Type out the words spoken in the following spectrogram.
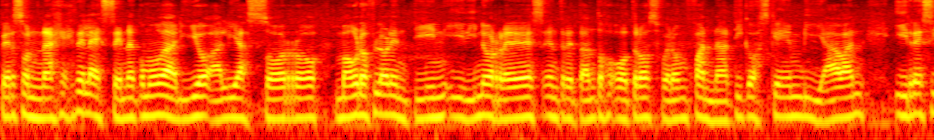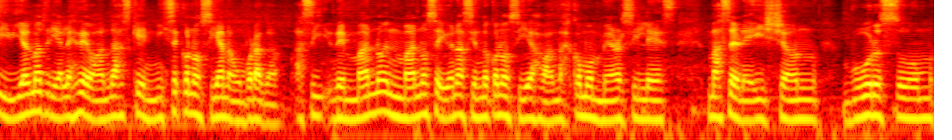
Personajes de la escena como Darío alias Zorro, Mauro Florentín y Dino Redes, entre tantos otros, fueron fanáticos que enviaban y recibían materiales de bandas que ni se conocían aún por acá. Así, de mano en mano se iban haciendo conocidas bandas como Merciless, Maceration, Bursum,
